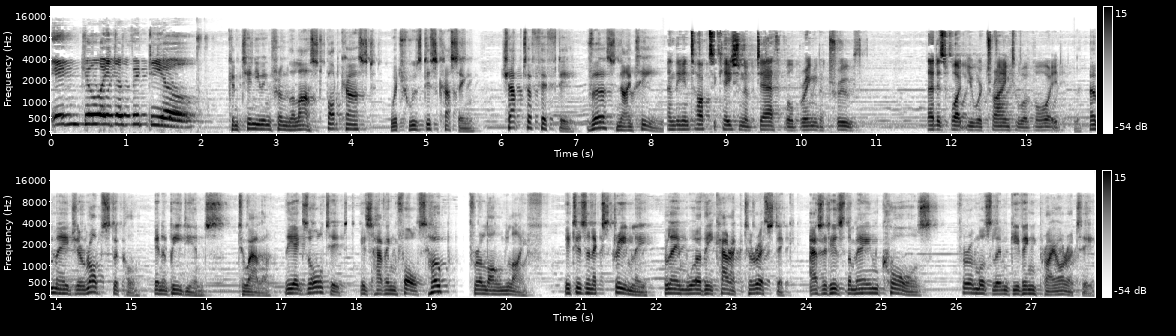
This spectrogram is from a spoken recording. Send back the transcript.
Enjoy the video. Continuing from the last podcast, which was discussing chapter 50, verse 19. And the intoxication of death will bring the truth. That is what you were trying to avoid. A major obstacle in obedience to Allah, the Exalted, is having false hope for a long life. It is an extremely blameworthy characteristic, as it is the main cause for a Muslim giving priority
